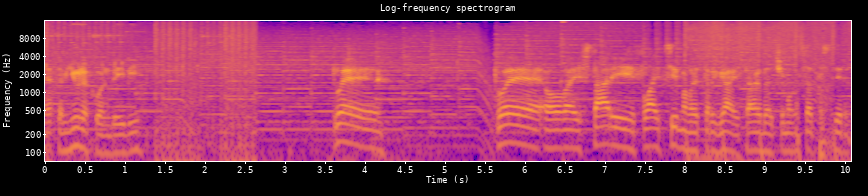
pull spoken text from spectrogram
Ja sam unicorn, baby. To je... To je ovaj stari Flight Simulator guy, tako da ćemo ga sad testirati.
